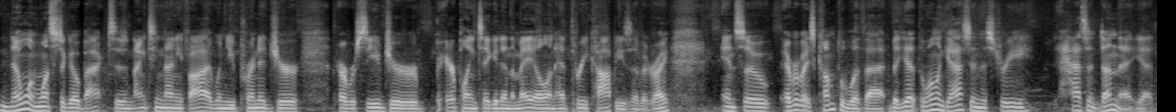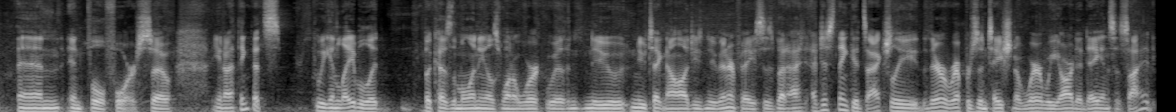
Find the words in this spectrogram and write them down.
no one wants to go back to 1995 when you printed your or received your airplane ticket in the mail and had three copies of it, right? And so everybody's comfortable with that, but yet the oil and gas industry hasn't done that yet and in full force. So, you know, I think that's we can label it because the millennials want to work with new new technologies, new interfaces. But I, I, just think it's actually they're a representation of where we are today in society.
